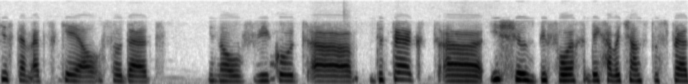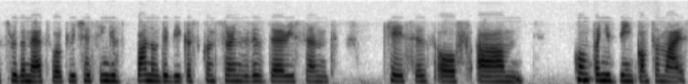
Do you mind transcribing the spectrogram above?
system at scale, so that you know, we could uh, detect uh, issues before they have a chance to spread through the network, which I think is one of the biggest concerns with the recent cases of um, companies being compromised.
